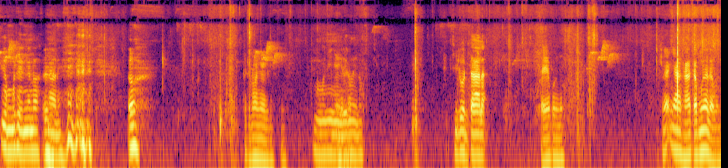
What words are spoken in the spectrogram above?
เอื้อมมาถึงกันวะหน้านี่เออแต่ก็นอนไงมันใหญ่ๆเลยหน่อยเนาะ สีล้วนตาละไปเอาเบิ่งดูและยางหากับเมื่อแล้วมัน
